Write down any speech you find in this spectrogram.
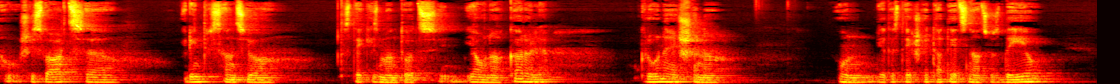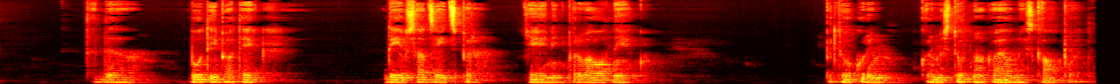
Nu, šis vārds ir interesants, jo tas tiek izmantots jaunā karaļa kronēšanā. Un, ja tas tiek šeit attiecināts uz Dievu, tad būtībā tiek Dievs atzīts par ķēniņu, par valdnieku, par to, kurim, kurim mēs turpmāk vēlamies kalpot.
